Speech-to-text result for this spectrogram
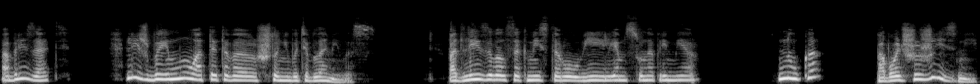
облизать, лишь бы ему от этого что-нибудь обломилось. Подлизывался к мистеру Уильямсу, например. «Ну-ка, побольше жизни,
